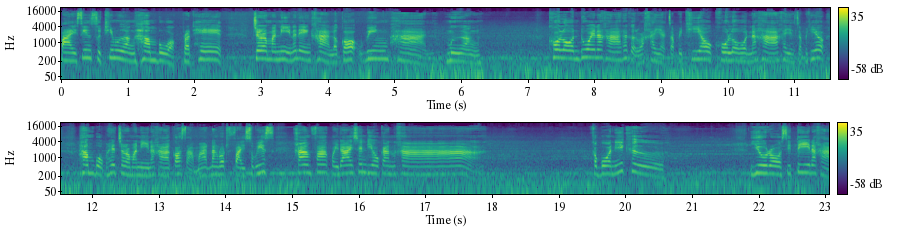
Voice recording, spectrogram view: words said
ไปสิ้นสุดที่เมืองฮัมบูร์กประเทศเยอรมนีนั่นเองค่ะ แล้วก็วิ่งผ่านเมืองโคโลนด้วยนะคะ ถ้าเกิดว่าใครอยากจะไปเที่ยวโคโลนนะคะ ใครอยากจะไปเที่ยวฮัมบูร์กประเทศเยอรมนีนะคะ ก็สามารถนั่งรถไฟสวิสข้ามฟากไปได้เช่นเดียวกันค่ะ ขบวนนี้คือยูโรซิตี้นะคะ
